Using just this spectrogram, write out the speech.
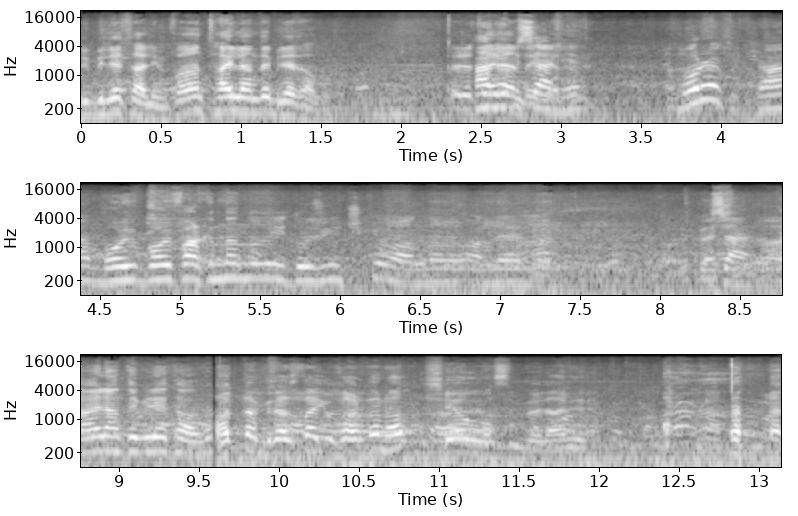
Bir bilet alayım falan. Tayland'a bilet aldım. Öyle Kanka bir Tayland'a saniye. Moruk şu an boy, boy farkından dolayı düzgün çıkıyor mu anlamıyorum anlayamıyorum. Ben Sen şimdi- Tayland'a bilet aldın. Hatta biraz daha yukarıdan al şey olmasın böyle hani.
